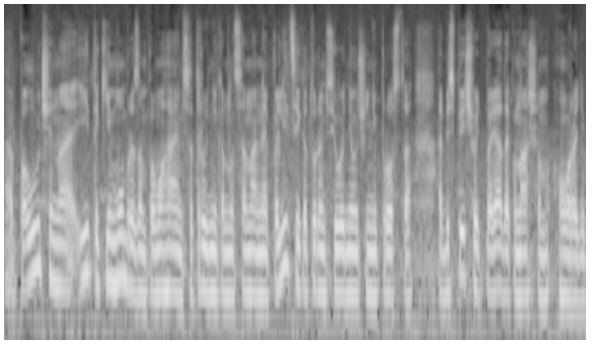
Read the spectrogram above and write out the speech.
э, получено, и таким образом помогаем сотрудникам национальной полиции, которым сегодня очень непросто обеспечивать порядок в нашем городе.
